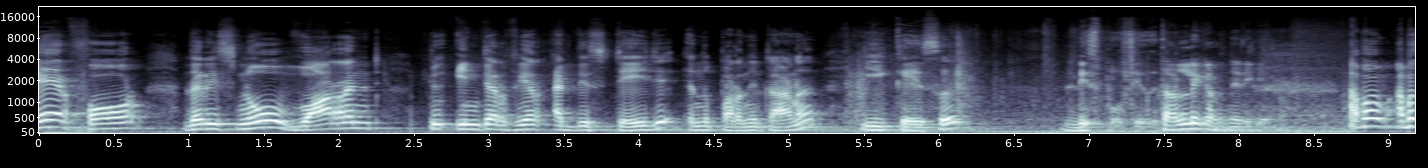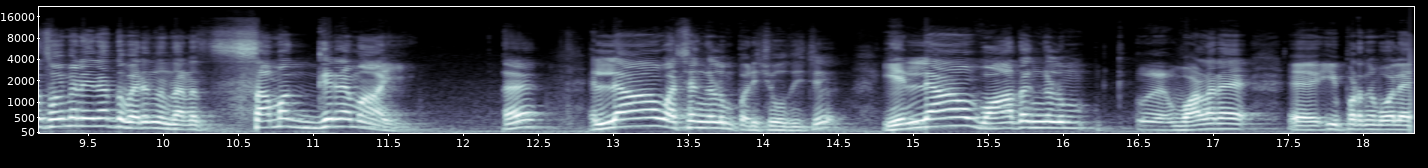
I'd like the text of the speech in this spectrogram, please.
Therefore there is no warrant to interfere at this stage എന്ന് പറഞ്ഞിട്ടാണ് ഈ കേസ് ഡിസ്പോസ് ചെയ്തത്. തള്ളിക്കളഞ്ഞിരിക്കുന്നത് അപ്പം അപ്പം സ്വയമൻ ഇതിനകത്ത് വരുന്ന എന്താണ്? സമഗ്രമായി എല്ലാ വശങ്ങളും പരിശോധിച്ച് എല്ലാ വാദങ്ങളും വളരെ ഈ പറഞ്ഞ പോലെ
